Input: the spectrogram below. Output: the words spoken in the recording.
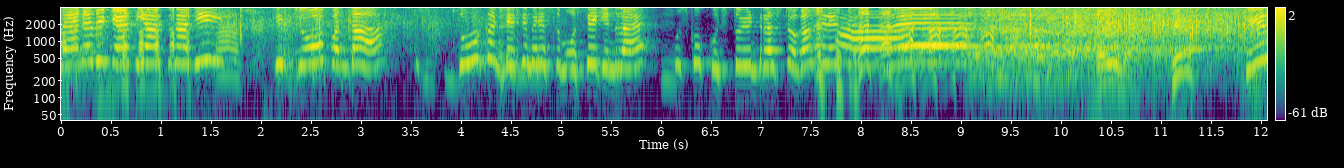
मैंने भी कह दिया अर्चना जी कि जो बंदा दो घंटे से मेरे समोसे गिन रहा है उसको कुछ तो इंटरेस्ट होगा मेरे फिर? फिर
